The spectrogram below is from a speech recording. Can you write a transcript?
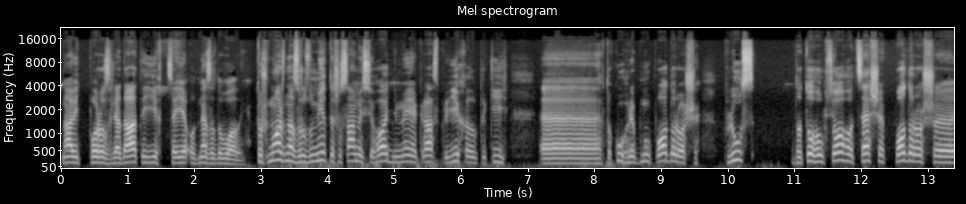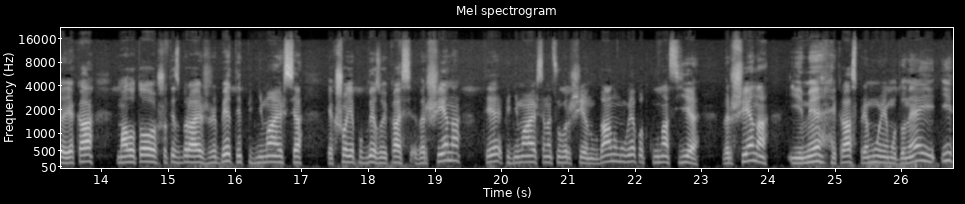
навіть порозглядати їх це є одне задоволення. Тож можна зрозуміти, що саме сьогодні ми якраз приїхали в, такий, е, в таку грибну подорож. Плюс до того всього це ще подорож, е, яка мало того, що ти збираєш гриби, ти піднімаєшся, якщо є поблизу якась вершина, ти піднімаєшся на цю вершину. В даному випадку у нас є вершина, і ми якраз прямуємо до неї і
